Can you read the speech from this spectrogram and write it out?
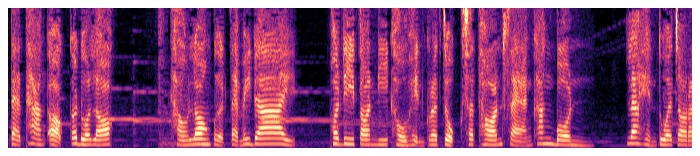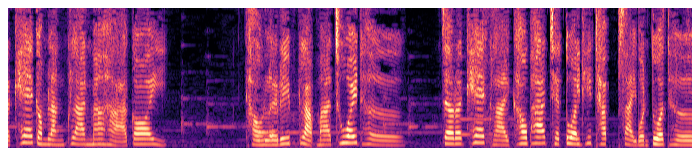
แต่ทางออกก็โดนล็อก เขาลองเปิดแต่ไม่ได้ พอดีตอนนี้เขาเห็นกระจกสะท้อนแสงข้างบน และเห็นตัวจระเข้กำลังคลานมาหาก้อย เขาเลยรีบกลับมาช่วยเธอ จระเข้คลายเข้าผ้าเช็ดตัวที่ทับใส่บนตัวเธอ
